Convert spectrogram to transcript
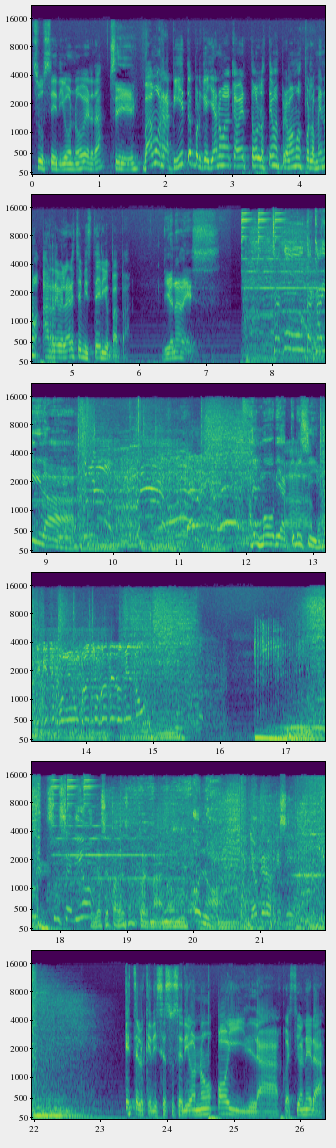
sucedió, ¿no? ¿Verdad? Sí, Vamos rapidito porque ya no va a caber todos los temas, pero vamos por lo menos a revelar este misterio, papá. de una vez. Segunda caída. Ay, Movia Cruci. ¿Qué te pone un rancho grande los mientos? ¿Sucedió Que yo sepa de eso, pues nada, no, no. o no? Yo creo que sí. Este es lo que dice sucedió, ¿no? Hoy la cuestión era,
